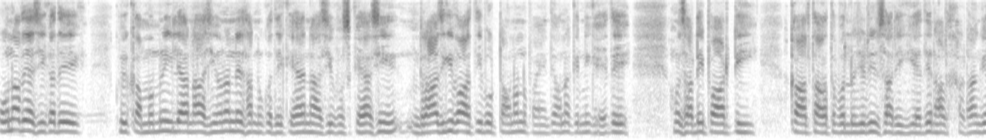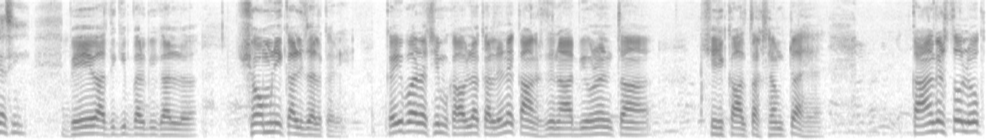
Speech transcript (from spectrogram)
ਉਹਨਾਂ ਦੇ ਅਸੀਂ ਕਦੇ ਕੋਈ ਕੰਮ ਵੀ ਨਹੀਂ ਲਿਆ, ਨਾ ਅਸੀਂ ਉਹਨਾਂ ਨੇ ਸਾਨੂੰ ਕਦੇ ਕਿਹਾ, ਨਾ ਅਸੀਂ ਕੁਛ ਕਿਹਾ। ਅਸੀਂ ਨਾਰਾਜ਼ਗੀ ਵਾਸਤੇ ਵੋਟਾਂ ਉਹਨਾਂ ਨੂੰ ਪਾਈਆਂ ਤੇ ਉਹਨਾਂ ਕਿੰਨੀ ਗਏ ਤੇ। ਹੁਣ ਸਾਡੀ ਪਾਰਟੀ ਅਕਾਲ ਤਖਤ ਵੱਲੋਂ ਜਿਹੜੀ ਉਸਾਰੀ ਗਈ ਇਹਦੇ ਨਾਲ ਖੜਾਂਗੇ ਅਸੀਂ। ਬੇਅਦਗੀ ਵਰਗੀ ਗੱਲ ਸ਼੍ਰੋਮਣੀ ਅਕਾਲੀ ਦਲ ਕਰੇ। ਕਈ ਵਾਰ ਅਸੀਂ ਮੁਕਾਬਲਾ ਕਰ ਲੈਨੇ ਕਾਂਗਰਸ ਦੇ ਨਾਲ ਵੀ ਉਹਨਾਂ ਨੇ ਤਾਂ ਸ਼੍ਰੀ ਅਕਾਲ ਤਖਤ ਸਮਟਾ ਹੈ। ਕਾਂਗਰਸ ਤੋਂ ਲੋਕ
